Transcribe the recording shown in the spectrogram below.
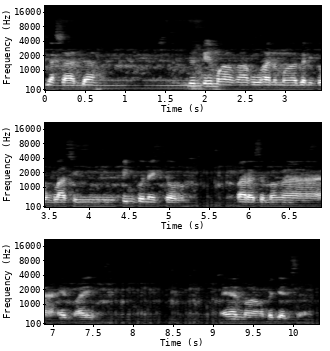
Lazada. Doon kayo makakakuha ng mga ganitong klaseng pin connector para sa mga FI. Ayan mga kabajads.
